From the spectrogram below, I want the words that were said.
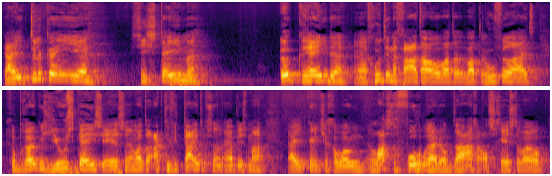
Ja, natuurlijk kun je je systemen upgraden. Uh, goed in de gaten houden wat, de, wat hoeveelheid gebruikers use case is en wat de activiteit op zo'n app is. Maar ja, je kunt je gewoon lastig voorbereiden op dagen als gisteren waarop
